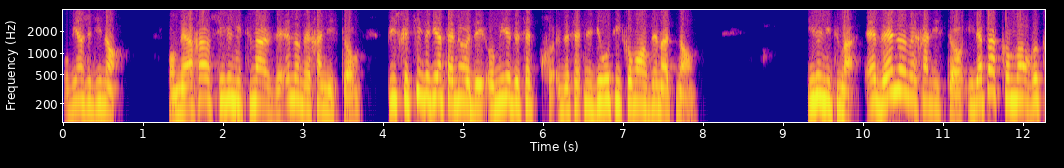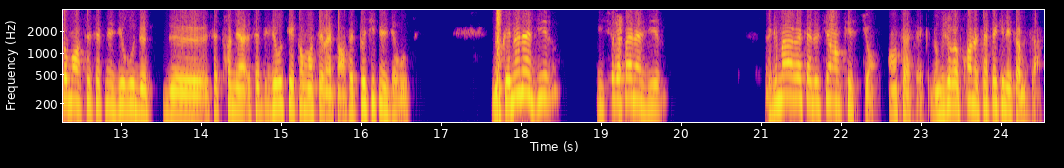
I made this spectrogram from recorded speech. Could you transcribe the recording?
ou bien je dis non. On met puisque s'il devient tamé au, milieu de cette, de cette qui commence dès maintenant, il n'a pas comment recommencer cette Nézirut de, de, cette première, cette Nézirut qui est commencée maintenant, cette petite Nézirut. Donc, il non Nazir, il ne serait pas Nazir. La Gemara reste le tient en question, en Safek. Donc, je reprends le Safek, il est comme ça.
